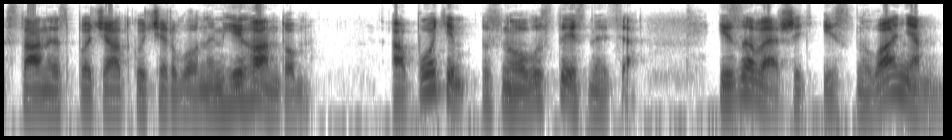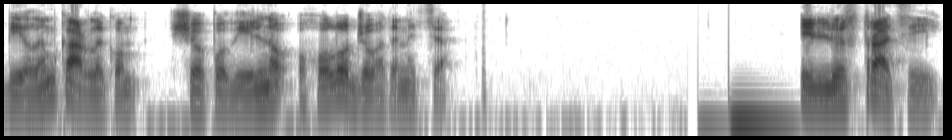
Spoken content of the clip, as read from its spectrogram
стане спочатку червоним гігантом, а потім знову стиснеться і завершить існування білим карликом, що повільно охолоджуватиметься. Ілюстрації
